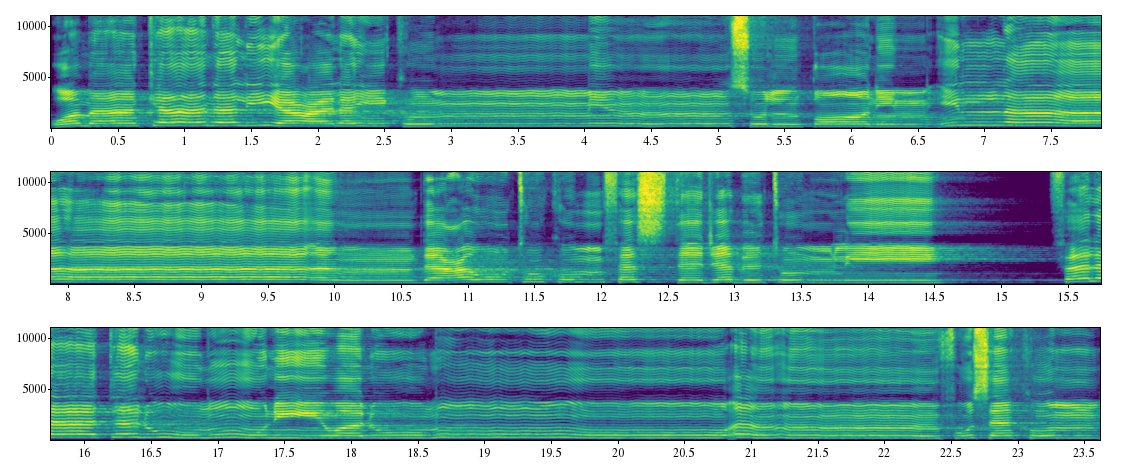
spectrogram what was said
وما كان لي عليكم من سلطان إلا أن دعوتكم فاستجبتم لي. فلا تلوموني ولوموا أنفسكم.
